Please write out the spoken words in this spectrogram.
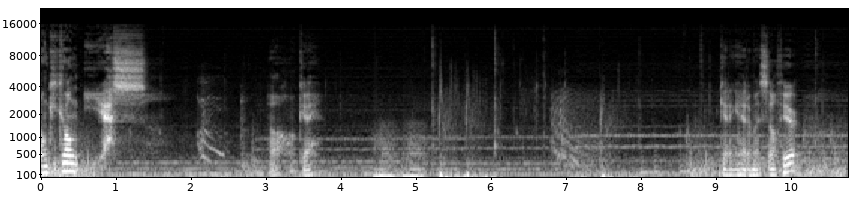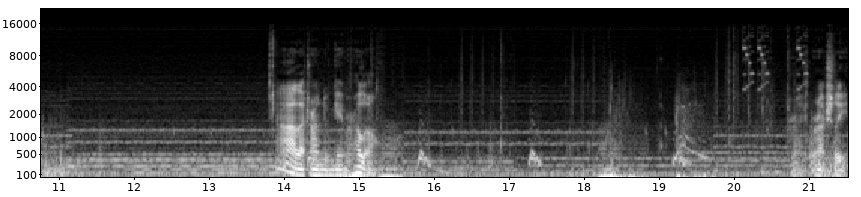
Donkey Kong. Yes. Oh, okay. Getting ahead of myself here. Ah, that random gamer. Hello. Right, we're actually...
